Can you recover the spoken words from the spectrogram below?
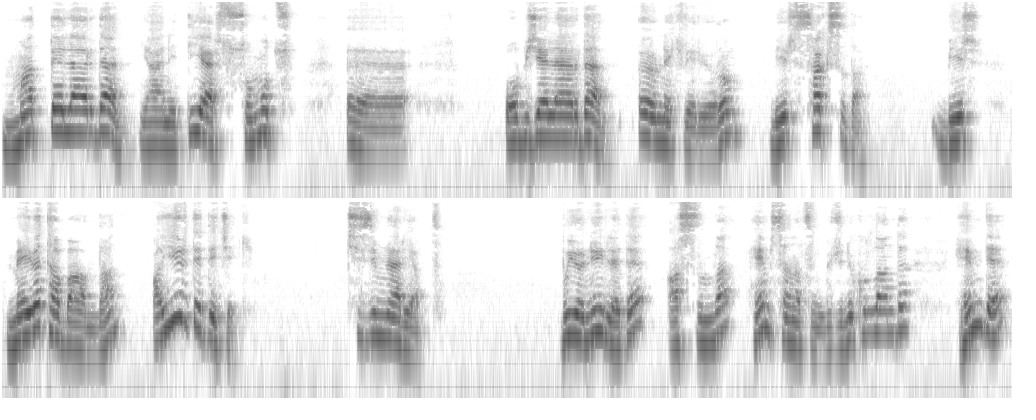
maddelerden yani diğer somut e, objelerden örnek veriyorum bir saksıdan bir meyve tabağından ayırt edecek çizimler yaptı. Bu yönüyle de aslında hem sanatın gücünü kullandı hem de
